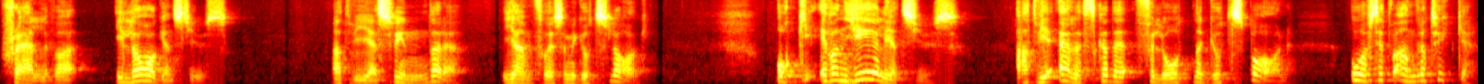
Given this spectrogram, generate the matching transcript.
själva i lagens ljus. Att vi är syndare i jämförelse med Guds lag. Och i evangeliets ljus, att vi är älskade, förlåtna Guds barn, oavsett vad andra tycker.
